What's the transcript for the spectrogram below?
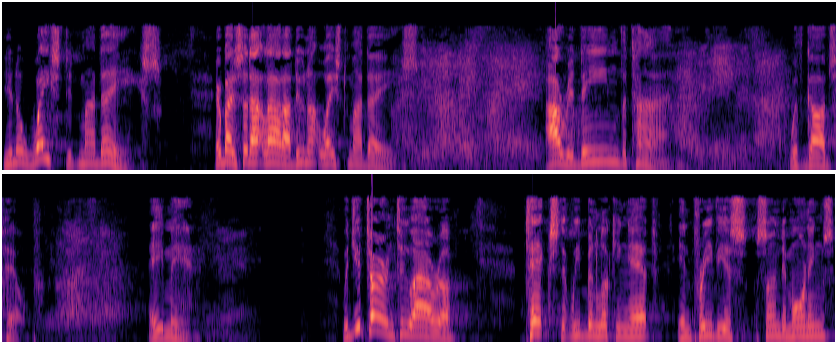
You know, wasted my days. Everybody said out loud, I do not waste my days. I redeem the time with God's help. Amen. Would you turn to our uh, text that we've been looking at in previous Sunday mornings,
